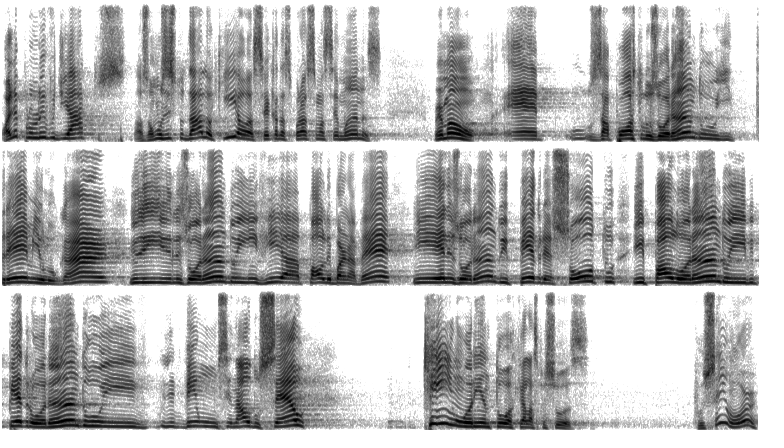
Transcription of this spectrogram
Olha para o livro de Atos, nós vamos estudá-lo aqui ó, acerca das próximas semanas. Meu irmão, é, os apóstolos orando e treme o lugar, e eles orando e envia Paulo e Barnabé, e eles orando e Pedro é solto, e Paulo orando e Pedro orando, e vem um sinal do céu. Quem orientou aquelas pessoas? Foi o Senhor.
